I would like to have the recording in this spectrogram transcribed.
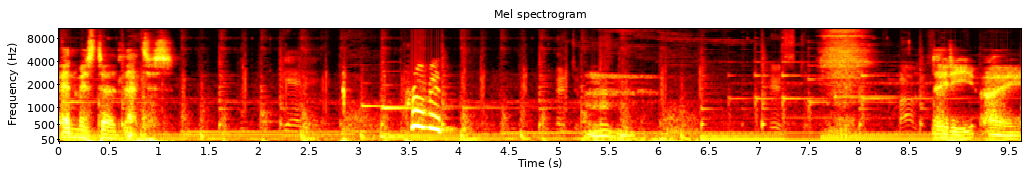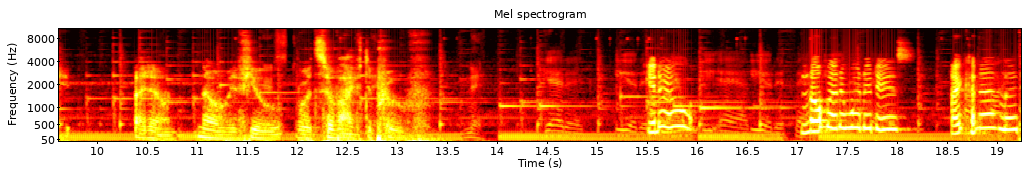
and Mr. Atlantis. Prove it. Lady, I I don't know if you would survive the proof. You know, no matter what it is, I can handle it.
